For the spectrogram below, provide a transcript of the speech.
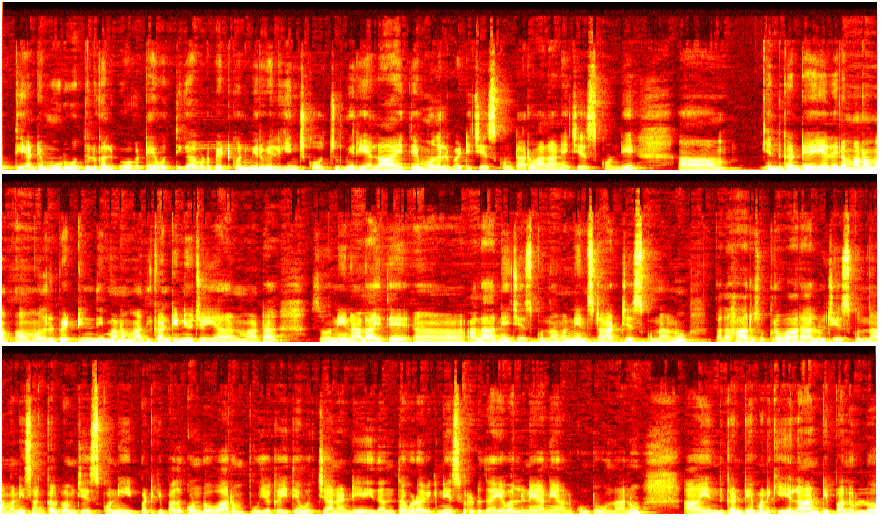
ఒత్తి అంటే మూడు ఒత్తులు కలిపి ఒకటే కొద్దిగా కూడా పెట్టుకొని మీరు వెలిగించుకోవచ్చు. మీరు ఎలా అయితే మొదలుపెట్టి చేసుకుంటారో అలానే చేసుకోండి. ఎందుకంటే ఏదైనా మనం మొదలుపెట్టింది మనం అది కంటిన్యూ చేయాలన్నమాట. సో నేను అలా అయితే అలానే చేసుకుందామని నేను స్టార్ట్ చేసుకున్నాను. పదహారు శుక్రవారాలు చేసుకుందామని సంకల్పం చేసుకొని ఇప్పటికి పదకొండో వారం పూజకైతే వచ్చానండి. ఇదంతా కూడా విఘ్నేశ్వరుడు దయ వల్లనే అని అనుకుంటూ ఉన్నాను. ఎందుకంటే మనకి ఎలాంటి పనుల్లో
